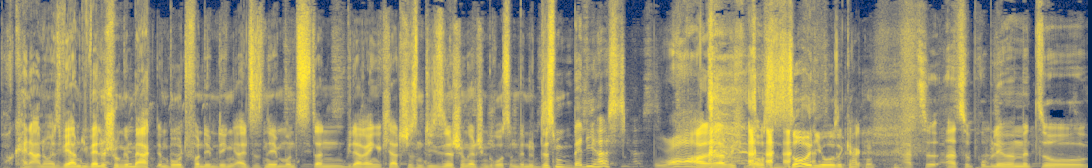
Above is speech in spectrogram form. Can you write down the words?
boah, keine Ahnung, also wir haben die Welle schon gemerkt im Boot von dem Ding, als es neben uns dann wieder reingeklatscht ist und die sind ja schon ganz schön groß und wenn du das mit dem Belly hast, boah, da habe ich auch so in die Hose kacken. Hast du, hast du Probleme mit so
